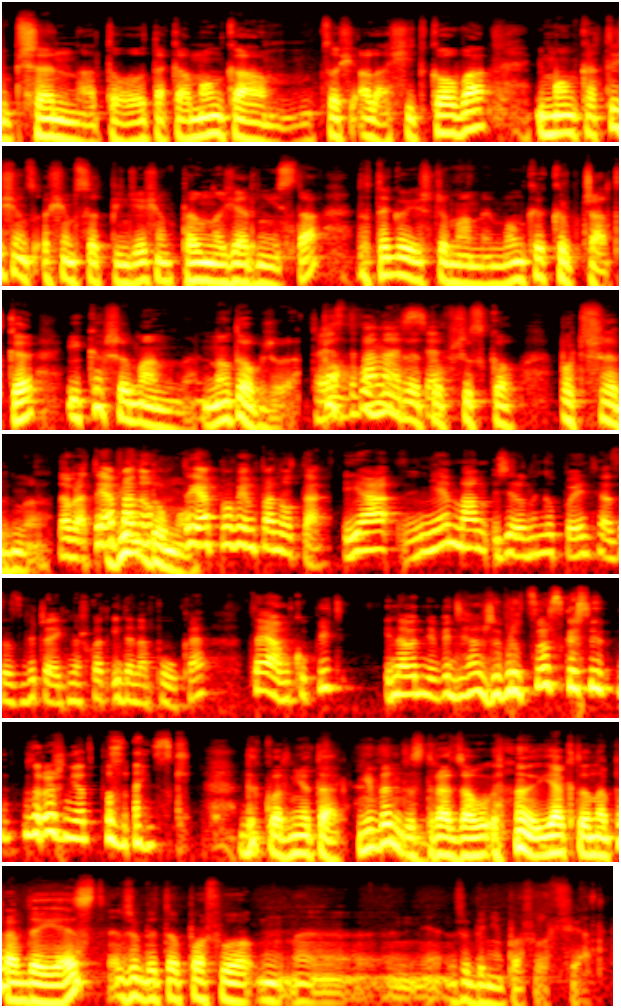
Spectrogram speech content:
pszenna. To taka mąka coś ala sitkowa i mąka 1850 pełnoziarnista. Do tego jeszcze mamy mąkę krupczatkę i kaszę mannę. No dobrze. To jest po cholerę 12. to wszystko potrzebne. Dobra, to ja, panu, to ja powiem panu tak. Ja nie mam zielonego pojęcia zazwyczaj, jak na przykład idę na półkę, co ja mam kupić i nawet nie wiedziałam, że wrocławska się różni od poznańskiej. Dokładnie tak. Nie będę zdradzał, jak to naprawdę jest, żeby to poszło, mm, e, żeby nie poszło w świat.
